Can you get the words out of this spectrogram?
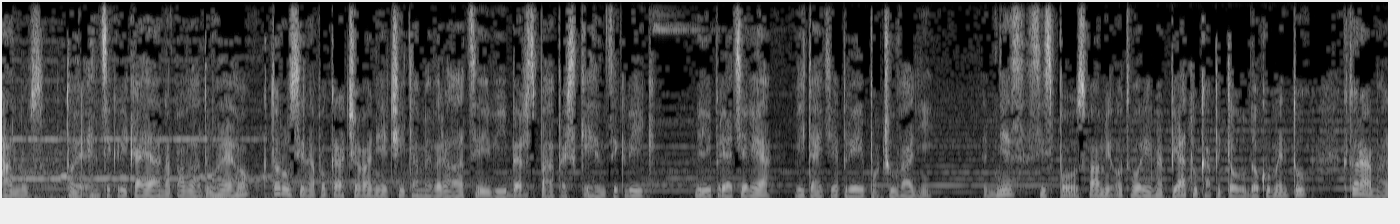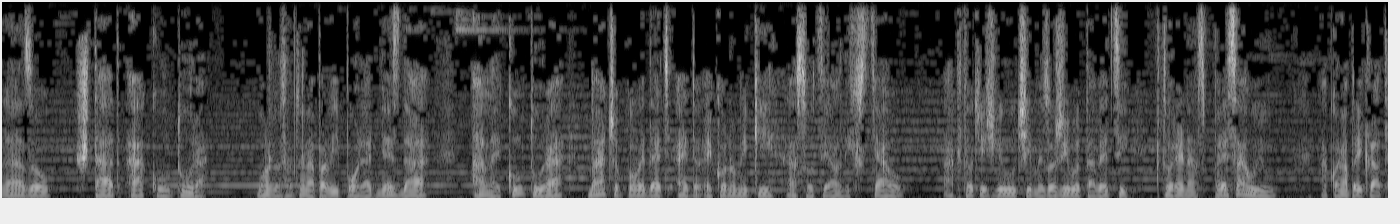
Annus, to je encyklika Jána Pavla II., ktorú si na pokračovanie čítame v relácii Výber z pápežských encyklík. Milí priatelia, vítajte pri jej počúvaní. Dnes si spolu s vami otvoríme 5. kapitolu dokumentu, ktorá má názov Štát a kultúra. Možno sa to na prvý pohľad nezdá, ale kultúra má čo povedať aj do ekonomiky a sociálnych vzťahov. Ak totiž vylúčime zo života veci, ktoré nás presahujú, ako napríklad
